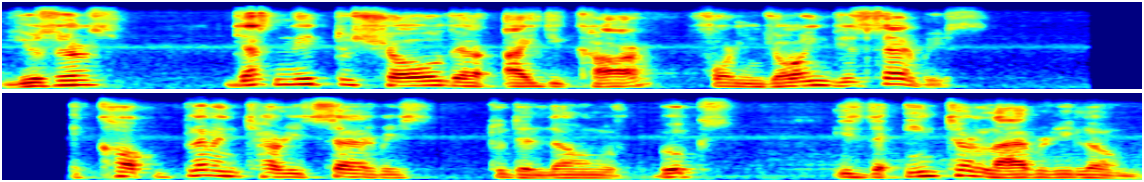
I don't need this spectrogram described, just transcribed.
Users just need to show their ID card for enjoying this service. A complementary service to the loan of books is the interlibrary loan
